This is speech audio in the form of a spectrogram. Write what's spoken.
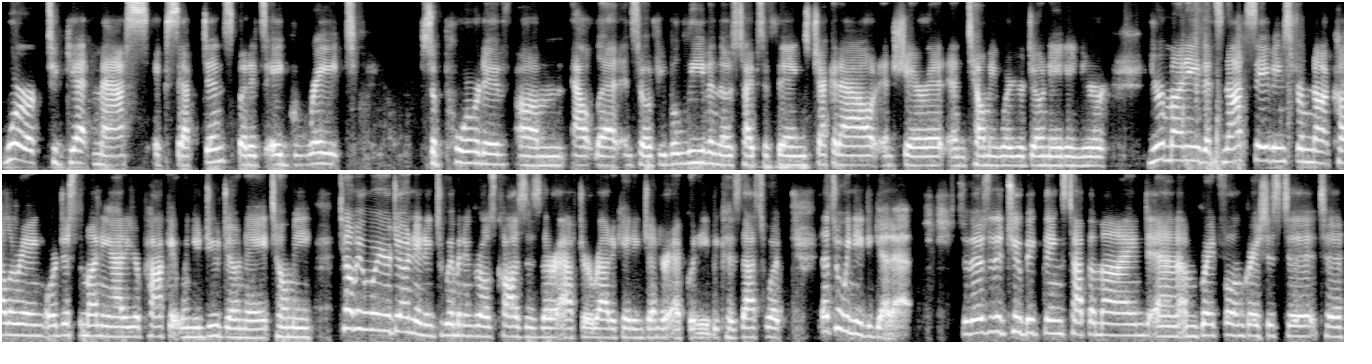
work to get mass acceptance, but it's a great supportive um, outlet. And so if you believe in those types of things, check it out and share it and tell me where you're donating your your money that's not savings from not coloring or just the money out of your pocket when you do donate. Tell me tell me where you're donating to women and girls causes that are after eradicating gender equity because that's what that's what we need to get at. So those are the two big things top of mind and I'm grateful and gracious to to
